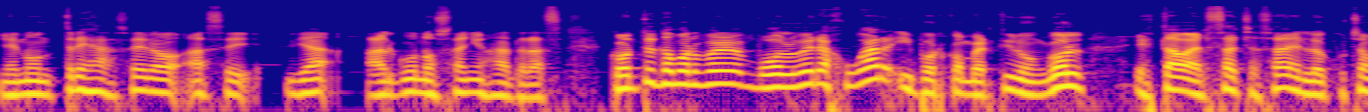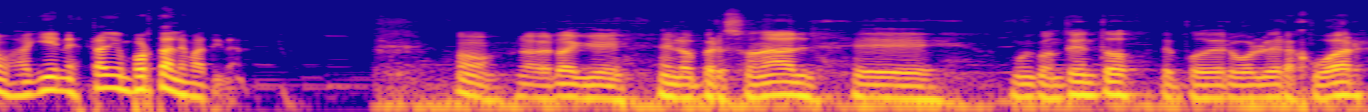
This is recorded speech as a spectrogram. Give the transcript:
en un 3 a 0 hace ya algunos años atrás. Contento por volver a jugar y por convertir un gol estaba el Sacha Sáez, lo escuchamos aquí en Estadio Portales Matinal. No, la verdad que en lo personal... Eh muy contento de poder volver a jugar.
